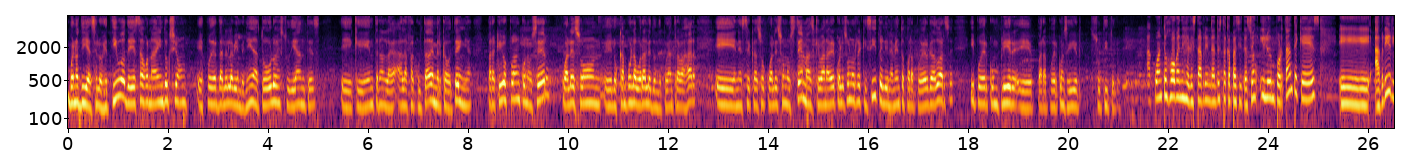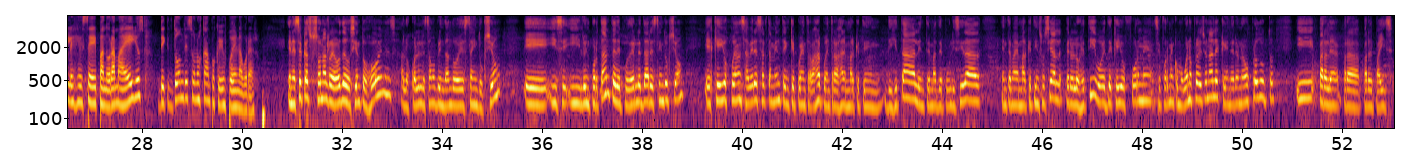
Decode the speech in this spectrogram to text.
Buenos días, el objetivo de esta jornada de inducción es poder darle la bienvenida a todos los estudiantes eh, que entran a la Facultad de Mercadotecnia para que ellos puedan conocer cuáles son eh, los campos laborales donde puedan trabajar, eh, en este caso cuáles son los temas que van a ver, cuáles son los requisitos y lineamientos para poder graduarse y poder cumplir para poder conseguir su título. ¿A cuántos jóvenes le está brindando esta capacitación y lo importante que es abrirles ese panorama a ellos de dónde son los campos que ellos pueden laborar? En este caso son alrededor de 200 jóvenes a los cuales le estamos brindando esta inducción eh, y, lo importante de poderles dar esta inducción es que ellos puedan saber exactamente en qué pueden trabajar. Pueden trabajar en marketing digital, en temas de publicidad, en temas de marketing social, pero el objetivo es de que ellos se formen como buenos profesionales que generen nuevos productos y para el país.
